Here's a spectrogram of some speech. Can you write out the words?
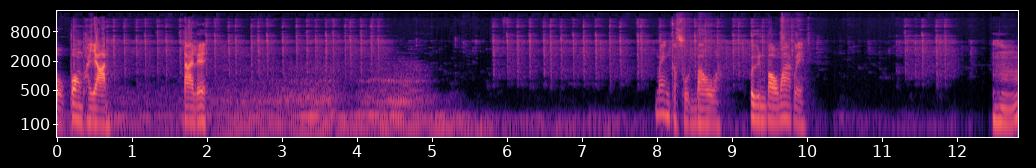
ปกป้องพยาน ได้เลย แม่งกระสุนเบาอะ ปืนเบามากเลย อือหือ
